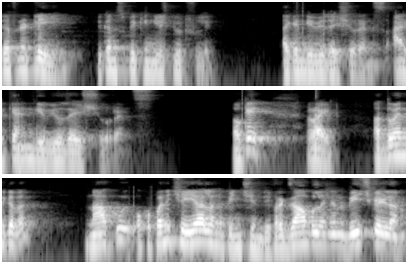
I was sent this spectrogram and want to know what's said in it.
definitely you can speak English beautifully I can give you the assurance I can give you the assurance okay right అర్థమైంది కదా? నాకు ఒక పని చేయాలనిపించింది. ఫర్ ఎగ్జాంపుల్ నేను బీచ్కి వెళ్ళాను.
